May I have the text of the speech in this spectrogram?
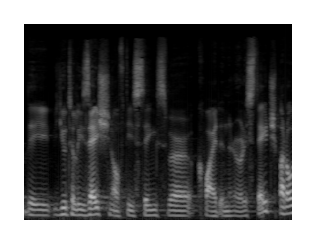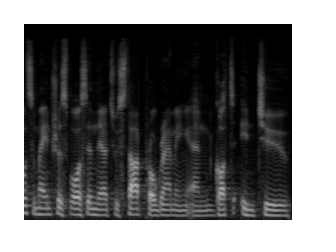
the utilization of these things were quite in an early stage, but also my interest was in there to start programming and got into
